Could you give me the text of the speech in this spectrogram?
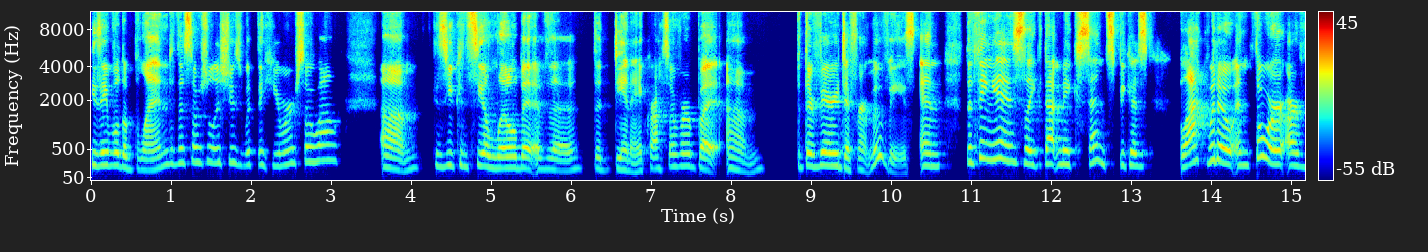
he's able to blend the social issues with the humor so well. Um, because you can see a little bit of the the DNA crossover, but um, but they're very different movies. And the thing is, like that makes sense because Black Widow and Thor are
